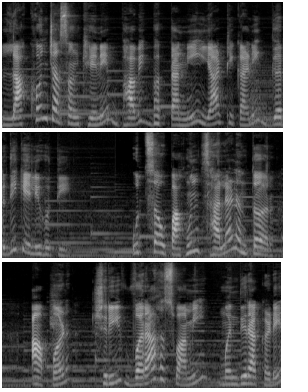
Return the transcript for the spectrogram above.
लाखोंच्या संख्येने भाविक भक्तांनी या ठिकाणी गर्दी केली होती. उत्सव पाहून झाल्यानंतर आपण श्री वराहस्वामी मंदिराकडे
